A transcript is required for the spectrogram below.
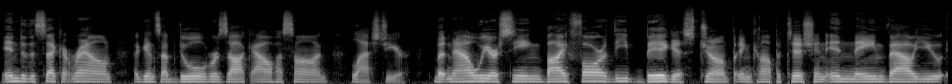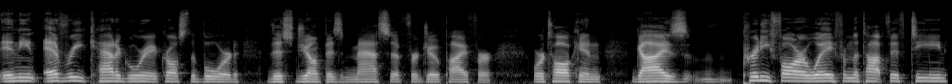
into the second round against Abdul Razak Alhassan last year. But now we are seeing by far the biggest jump in competition in name value in every category across the board. This jump is massive for Joe Pyfer. We're talking guys pretty far away from the top 15,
